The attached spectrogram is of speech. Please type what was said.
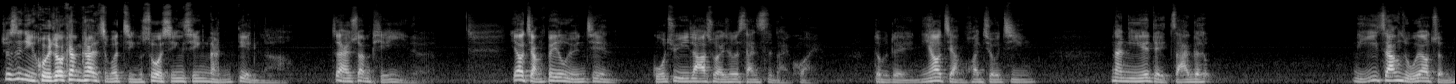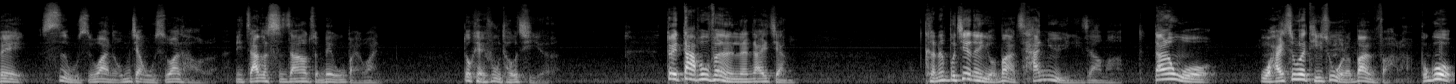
就是你回头看看什么锦硕、新兴、南电啊，这还算便宜的。要讲被动元件。国巨一拉出来就是三四百块，对不对？你要讲环球金，那你也得砸个，你一张如果要准备四五十万的，我们讲五十万好了，你砸个十张要准备五百万，都可以付头起了。对大部分的人来讲，可能不见得有办法参与，你知道吗？当然，我我还是会提出我的办法了。不过，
